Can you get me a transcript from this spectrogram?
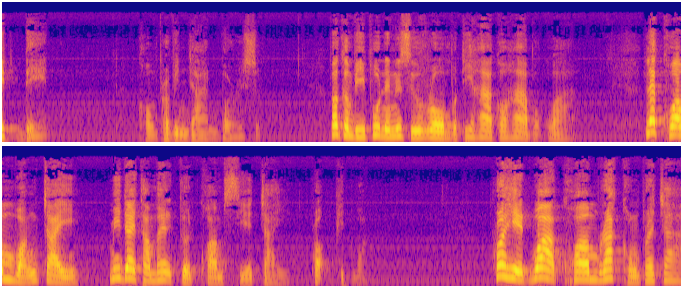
ฤทธิเดชของพระวิญญาณบริสุทธิ์ พระคัมภีร์พูดในหนังสือโรมบทที่5ข้อ5บอกว่า และความหวังใจไมิได้ทำให้เกิดความเสียใจ เพราะผิดหวัง เพราะเหตุว่าความรักของพระเจ้า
